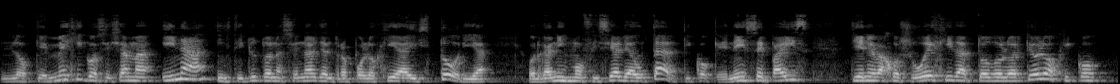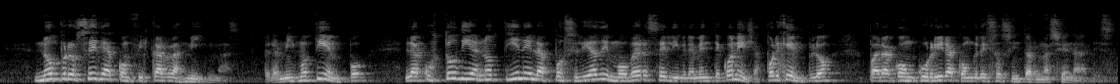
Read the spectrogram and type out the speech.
lo que en México se llama INA, Instituto Nacional de Antropología e Historia, organismo oficial y autárquico que en ese país tiene bajo su égida todo lo arqueológico, no procede a confiscar las mismas, pero al mismo tiempo la custodia no tiene la posibilidad de moverse libremente con ellas, por ejemplo, para concurrir a congresos internacionales.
